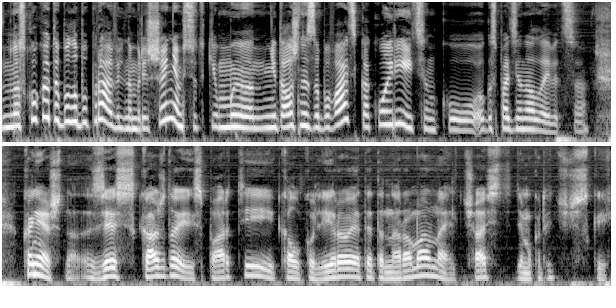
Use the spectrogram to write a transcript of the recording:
Насколько это было бы правильным решением? Все-таки мы не должны забывать, какой рейтинг у господина Левица. Конечно. Здесь каждая из партий калкулирует это нормальная часть демократических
